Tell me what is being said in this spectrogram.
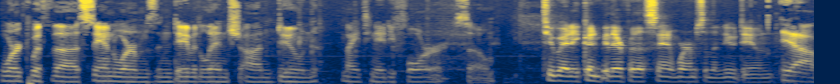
worked with uh, Sandworms and David Lynch on Dune, 1984. So Too bad he couldn't be there for the sandworms in the new Dune. yeah,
